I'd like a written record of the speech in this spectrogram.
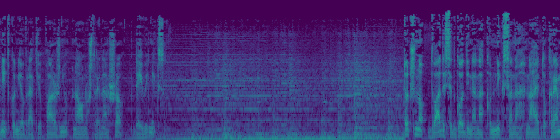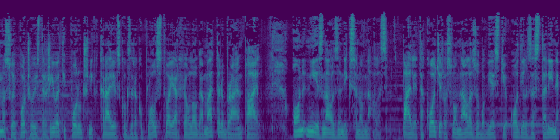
Nitko nije obratio pažnju na ono što je našao David Nixon. Točno 20 godina nakon Nixona na Eto Kremnosu je počeo istraživati poručnik kraljevskog zrakoplovstva i arheologa mater Brian Pyle. On nije znao za Nixonov nalaz. Pyle je također o svom nalazu obavijestio odjel za starine,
